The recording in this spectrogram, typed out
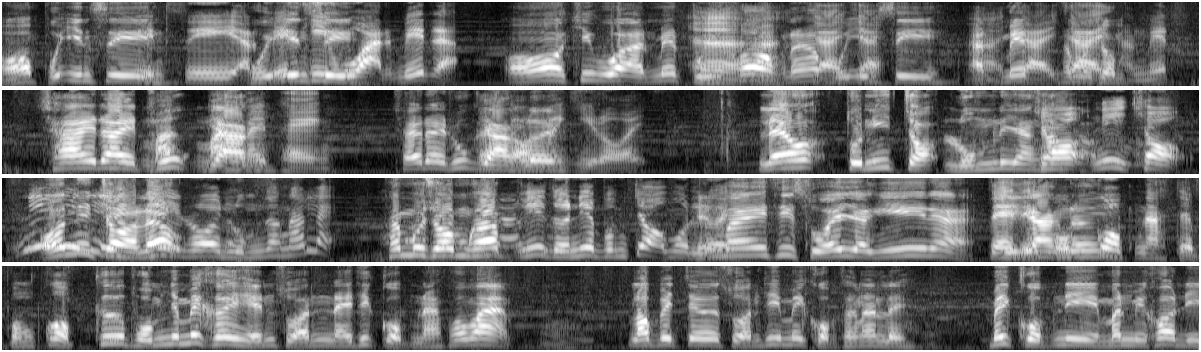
อ๋อปุ๋ยอินทรีย์อินทรีย์อัดปุ๋ยเม็อิดนทรีย์ขี้วัวอัดเม็ดอะอ๋อขี้วัวอัดเม็ดปุ๋ยคอกนะครับใช่ปุ๋ยอินทรีย์อัดเม็ดใช่ท่านผู้ชมใอัดเม็ดใช้ได้ทุกมันอย่างไม่แพงใช้ได้ทุกอย่างเลยกระสบไม่กี่ร้อยแล้วตัวนี้เจาะหลุมหรือยังครับเจาะนี่เจาะอ๋อนี่เจาะแล้วรอยหลุมทั้งนั้นแหละ ท่านผู้ชมครับ นี่ตัวเนี้ยผมเจาะหมดเลเห็นยไหมที่สวยอย่างนี้เนี่ยแต่อีกเดี๋อยวย่างผมหนึ่งกบนะแต่ผมกบ คือผมยังไม่เคยเห็นสวนไหนที่กบนะ เพราะว่าอืม เราไปเจอสวนที่ไม่กบทั้งนั้นเลย ไม่กบนี่มันมีข้อดี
